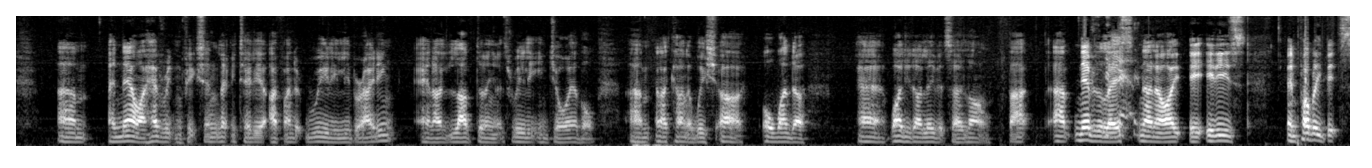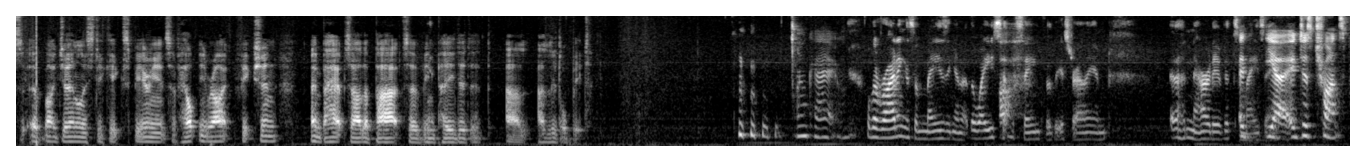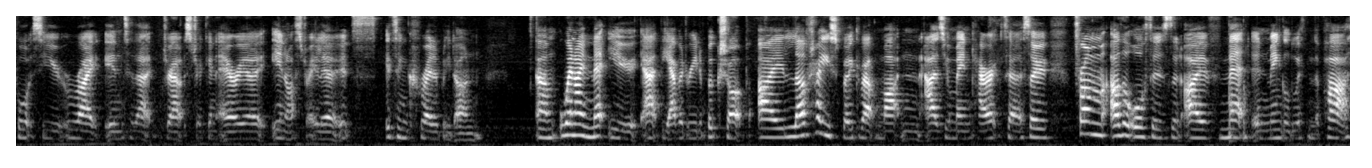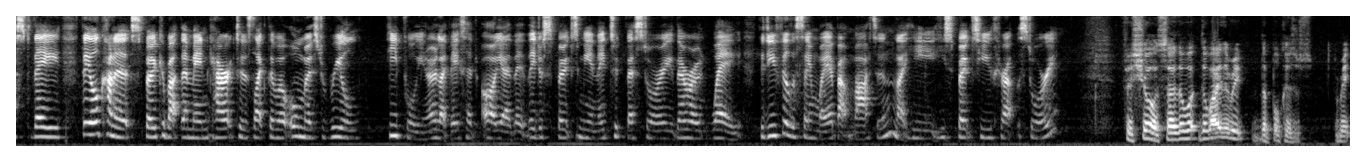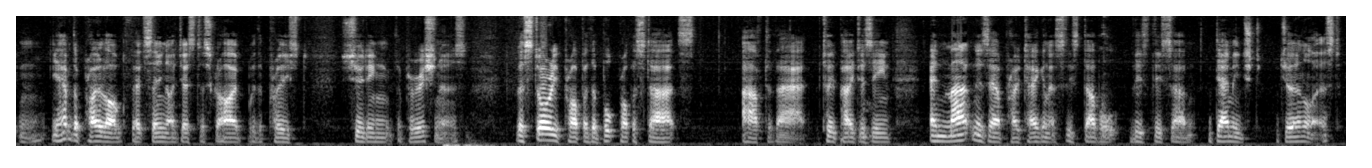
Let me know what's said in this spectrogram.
Um, and now I have written fiction. Let me tell you, I find it really liberating and I love doing it. It's really enjoyable. Um, and I kind of wish, oh, or wonder, uh, why did I leave it so long? But um, nevertheless, no, no, I, it, it is, and probably bits of my journalistic experience have helped me write fiction, and perhaps other parts have impeded it a, a little bit. okay. Well, the writing is amazing in it. The way you set the scene for the Australian uh, narrative, it's It- amazing. yeah, it just transports you right into that drought-stricken area in Australia. It's it's incredibly done. Um, when I met you at the Avid Reader Bookshop, I loved how you spoke about Martin as your main character. So, from other authors that I've met and mingled with in the past, they they all kind of spoke about their main characters like they were almost real people. You know, like they said, "Oh yeah, they they just spoke to me and they took their story their own way." Did you feel the same way about Martin? Like he he spoke to you throughout the story? For sure. So the the way the the book is written, you have the prologue, that scene I just described with the priest shooting the parishioners. The story proper, the book proper starts after that, two pages in, and Martin is our protagonist. This double, this this um, damaged journalist,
